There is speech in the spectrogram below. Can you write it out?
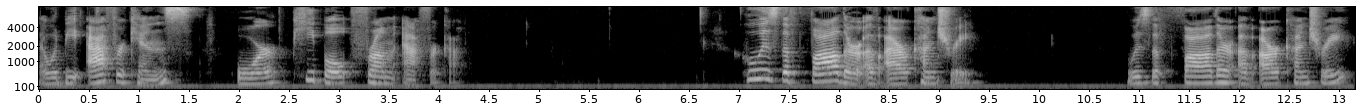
That would be Africans or people from Africa. Who is the father of our country? Who is the father of our country?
